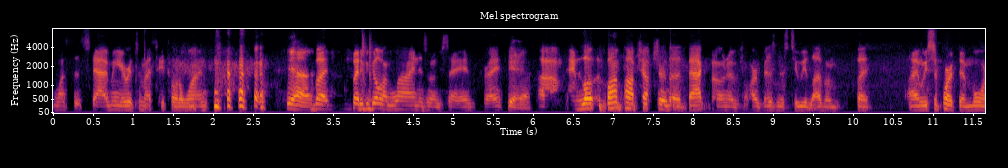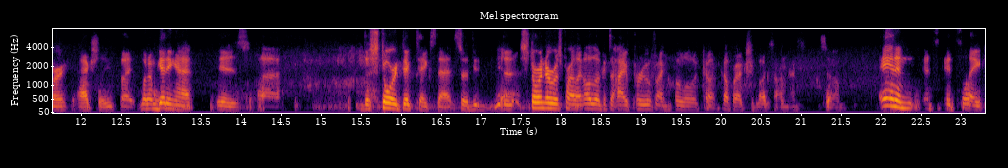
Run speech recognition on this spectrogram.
wants to stab me every time I say Total Wine. yeah. But but if you go online, is what I'm saying, right? Yeah. Um, and lo- bomb pop shops are the backbone of our business too. We love them, but uh, and we support them more actually. But what I'm getting at is uh, the store dictates that. So the, the store owner was probably like, "Oh, look, it's a high proof. I can put a little cou- couple extra bucks on this." So, and, and it's it's like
